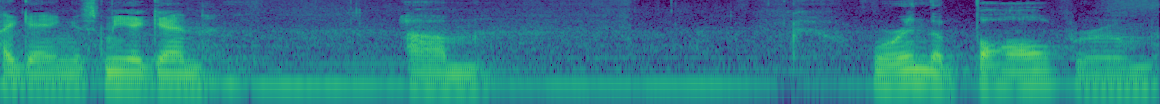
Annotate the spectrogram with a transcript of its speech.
Hi, gang. It's me again. Um, we're in the ballroom,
